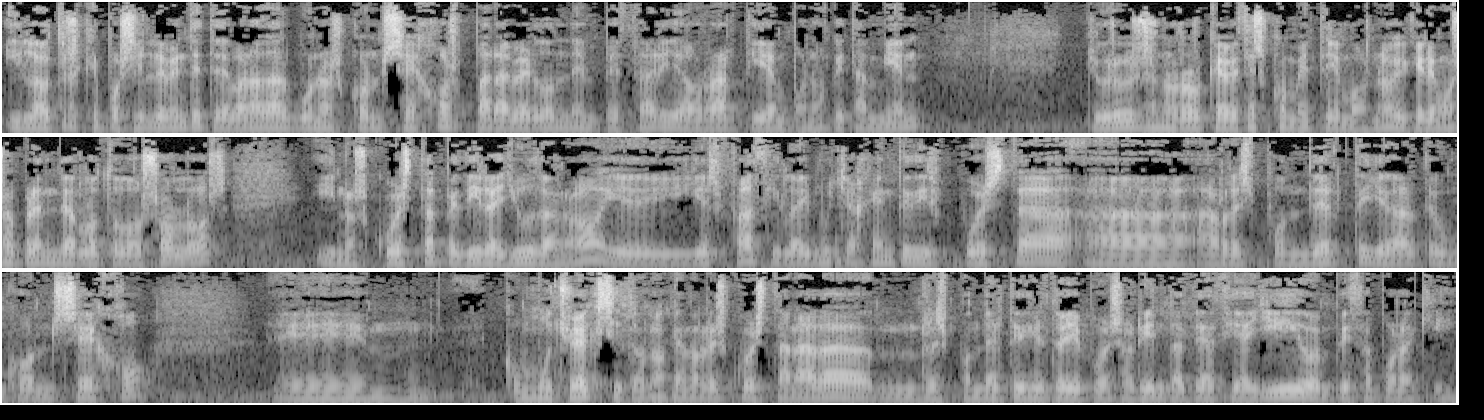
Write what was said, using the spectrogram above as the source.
Y la otra es que posiblemente te van a dar buenos consejos para ver dónde empezar y ahorrar tiempo, ¿no? Que también yo creo que es un error que a veces cometemos, ¿no? Que queremos aprenderlo todos solos y nos cuesta pedir ayuda, ¿no? Y, es fácil, hay mucha gente dispuesta a, responderte y a darte un consejo. Eh, con mucho éxito, ¿no? Que no les cuesta nada responderte y decirte, oye, pues oriéntate hacia allí o empieza por aquí.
